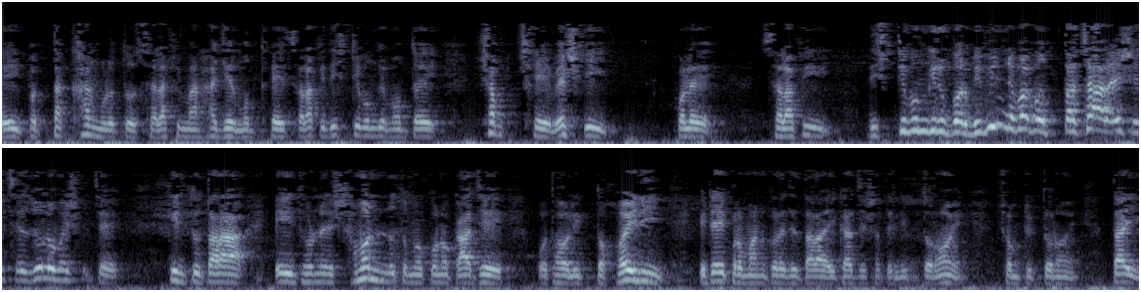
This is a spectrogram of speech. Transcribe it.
এই প্রত্যাখ্যান মূলত সালাফি মানহাজের মধ্যে, সালাফি দৃষ্টিভঙ্গির মধ্যে সবচেয়ে বেশি। ফলে সালাফি দৃষ্টিভঙ্গির উপর বিভিন্নভাবে অত্যাচার এসেছে, জুলুম এসেছে। কিন্তু তারা এই ধরনের সামান্যতম কোনো কাজে কোথাও লিপ্ত হয়নি। এটাই প্রমাণ করে যে তারা এই কাজের সাথে লিপ্ত নয়, সম্পৃক্ত নয়। তাই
